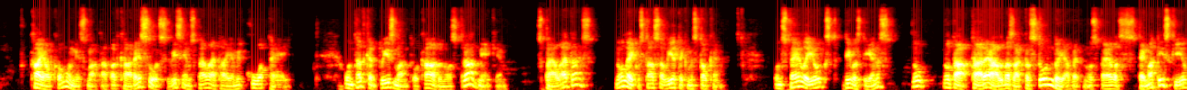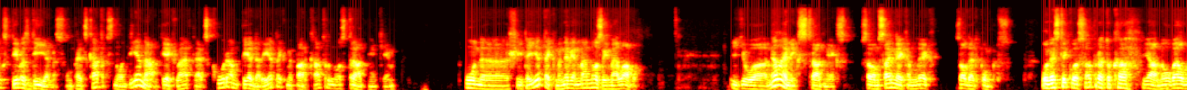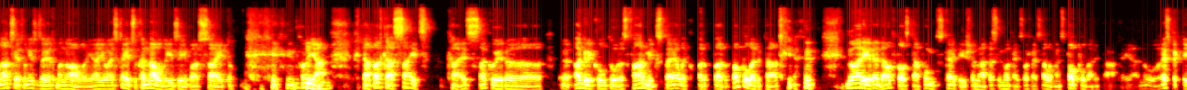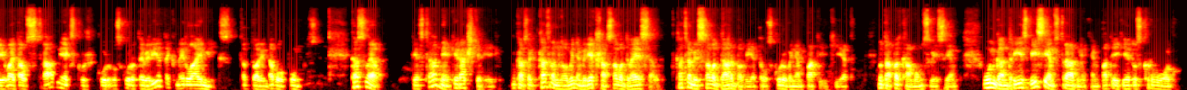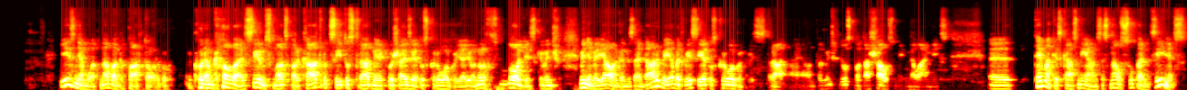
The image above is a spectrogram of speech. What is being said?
kā jau komunismā, tāpat kā resursi, visiem spēlētājiem ir kopēji. Un tad, kad tu izmanto kādu no strādniekiem, spēlētājs noliek uz tā savu ietekmes tokenu. Un spēle ilgst divas dienas, nu, Nu, tā, tā reāli mazāk par stundu, ja, bet no nu, spēles tematiski ilgs divas dienas. Un pēc katras no dienām tiek vērtēts, kuram pieder ietekme pār katru no strādniekiem. Un eh, šī ietekme nevienmēr nozīmē labu. Jo nelaimīgs strādnieks savam saimniekam liek zaudēt punktus. Un es tikko sapratu, ka, jā, nu, vēl nāciet un izdzeriet manu alu, ja, jo es teicu, ka nav līdzība ar saitu. nu, jā, tāpat kā saits, kā es saku, ir uh, agrikultūras farmīga spēle par, par popularitāti. nu, arī reda atbalstā punktu skaitīšanā, tas ir noteicošais elements popularitāte. Ja. Nu, respektīvi, vai tavs strādnieks, kur, kur, uz kuru tev ir ietekme, ir laimīgs, tad tu arī dabū punktus. Kas vēl? Tie strādnieki ir atšķirīgi. Nu, saka, katram no viņiem ir iekšā sava dvēsele. Katram ir sava darba vieta, uz kuru viņam patīk iet. Nu, tāpat kā mums visiem. Un gandrīz visiem strādniekiem patīk iet uz krogu. Izņemot nabaga pārtorgu, kuram galvā ir sirds mats par katru citu strādnieku, kurš aiziet uz krogu. Ja, jo, nu, loģiski, viņš, viņam ir jāorganizē darbi, ja, bet visi iet uz krogu un visi strādā. Ja, un tad viņš kļūst no tā šausmīgi nelaimīgs. E, tematiskās nianses nav super dziļas,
